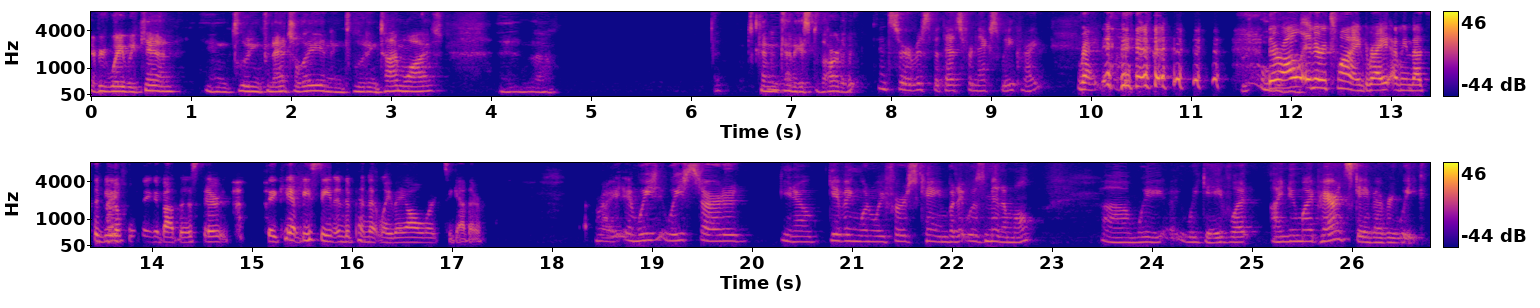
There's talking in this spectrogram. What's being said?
every way we can, including financially and including time wise. And uh, it's kind of kind of gets to the heart of it. In service, but that's for next week, right? Right. They're all intertwined, right? I mean, that's the beautiful right. thing about this. They're they can't be seen independently. They all work together. Right. And we we started, you know, giving when we first came, but it was minimal. Um, we we gave what I knew my parents gave every week.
